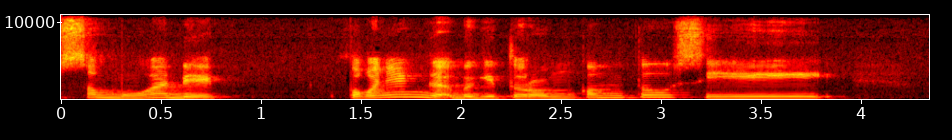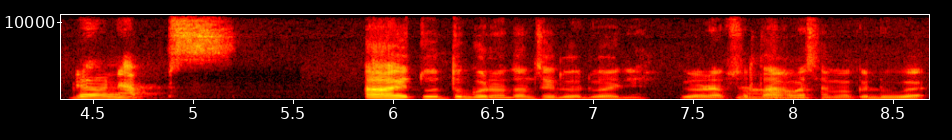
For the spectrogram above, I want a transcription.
semua deh. Pokoknya nggak begitu romcom tuh si Grown Ups. Ah itu tuh gue nonton sih dua-duanya. Dua Oh. pertama sama kedua.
